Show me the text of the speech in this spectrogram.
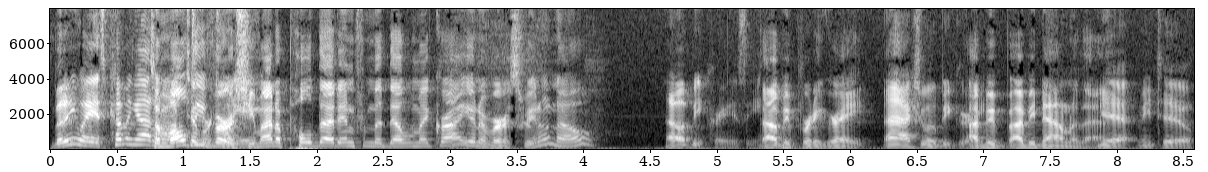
but anyway, it's coming out. It's a multiverse. You might have pulled that in from the Devil May Cry universe. We don't know. That would be crazy. That would be pretty great. That actually would be great. I'd be I'd be down with that. Yeah, me too.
